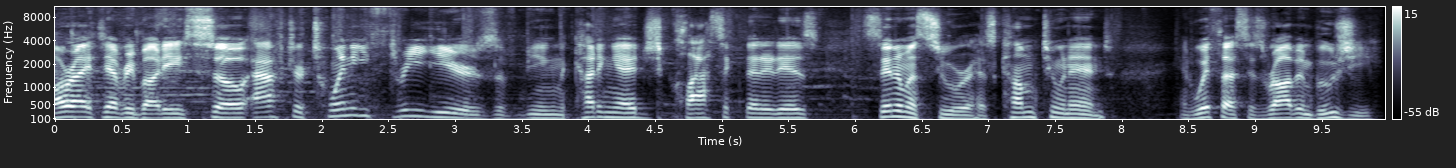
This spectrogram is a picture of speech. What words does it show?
All right, everybody. So, after 23 years of being the cutting edge classic that it is, Cinema Sewer has come to an end. And with us is Robin Bougie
